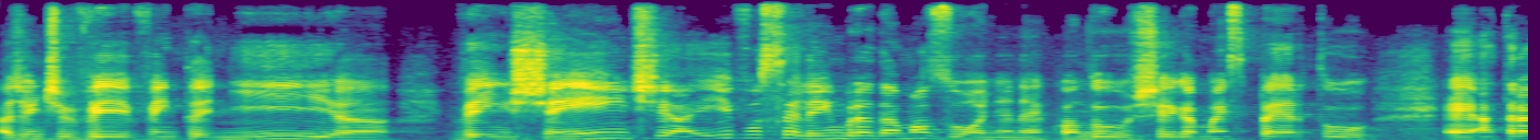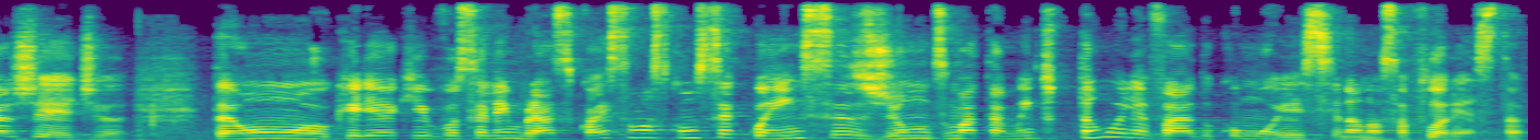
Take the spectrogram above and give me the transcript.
a gente vê ventania, vê enchente, aí você lembra da Amazônia, né? Quando chega mais perto é, a tragédia. Então, eu queria que você lembrasse quais são as consequências de um desmatamento tão elevado como esse na nossa floresta.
